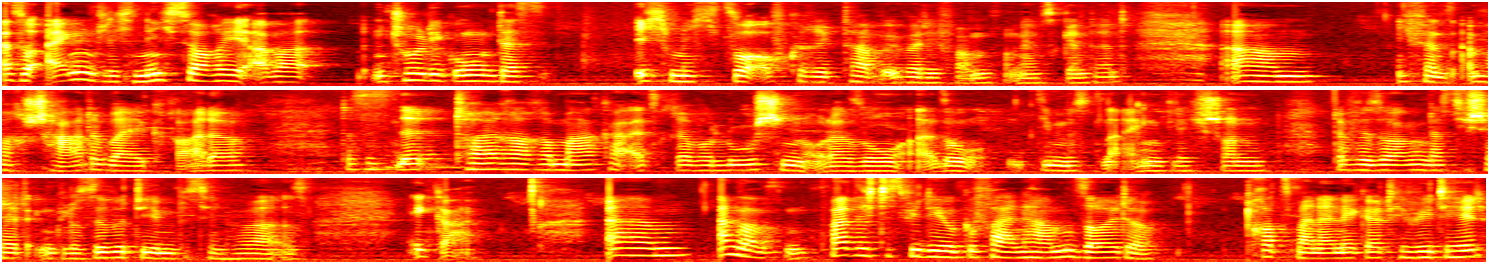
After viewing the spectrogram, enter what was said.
Also eigentlich nicht sorry, aber Entschuldigung, dass ich mich so aufgeregt habe über die Farben von dem Skin Tint. Ähm, ich finde es einfach schade, weil gerade das ist eine teurere Marke als Revolution oder so. Also die müssten eigentlich schon dafür sorgen, dass die Shade Inclusivity ein bisschen höher ist. Egal. Ähm, ansonsten, falls euch das Video gefallen haben sollte, trotz meiner Negativität,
